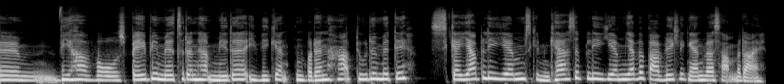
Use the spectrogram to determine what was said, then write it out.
øhm, vi har vores baby med til den her middag i weekenden. Hvordan har du det med det? Skal jeg blive hjemme? Skal min kæreste blive hjemme? Jeg vil bare virkelig gerne være sammen med dig.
